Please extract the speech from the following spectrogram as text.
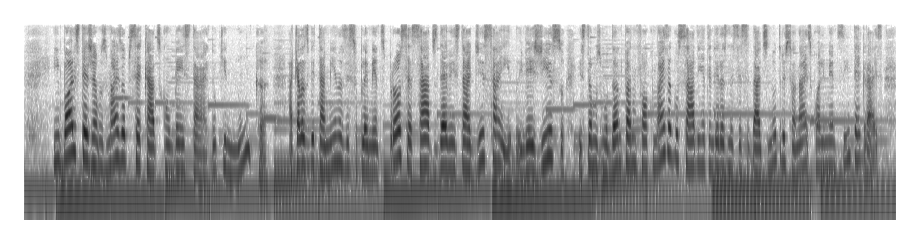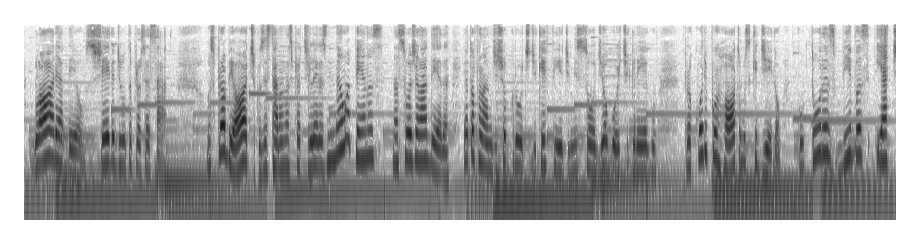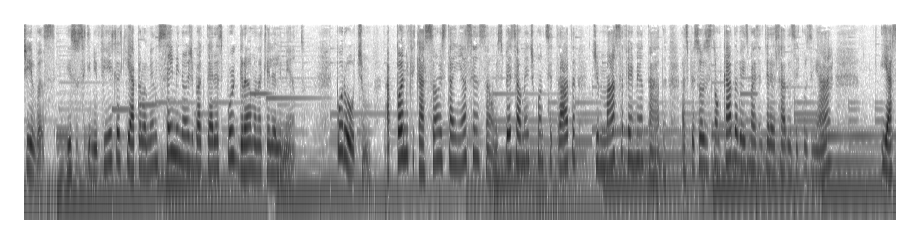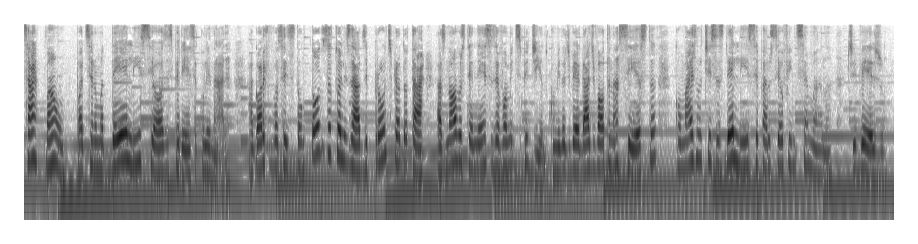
Embora estejamos mais obcecados com o bem-estar do que nunca, aquelas vitaminas e suplementos processados devem estar de saída. Em vez disso, estamos mudando para um foco mais aguçado em atender às necessidades nutricionais com alimentos integrais. Glória a Deus! Chega de ultraprocessado. Os probióticos estarão nas prateleiras não apenas na sua geladeira. Eu estou falando de chucrute, de kefir, de missô, de iogurte grego. Procure por rótulos que digam culturas vivas e ativas. Isso significa que há pelo menos 100 milhões de bactérias por grama naquele alimento. Por último, a panificação está em ascensão, especialmente quando se trata de massa fermentada. As pessoas estão cada vez mais interessadas em cozinhar e assar pão pode ser uma deliciosa experiência culinária. Agora que vocês estão todos atualizados e prontos para adotar as novas tendências, eu vou me despedindo. Comida de Verdade volta na sexta com mais notícias delícia para o seu fim de semana. Te vejo.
